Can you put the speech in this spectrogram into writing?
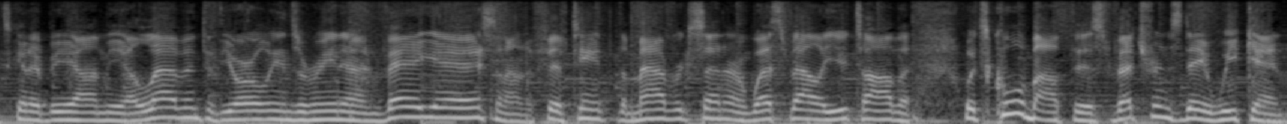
It's going to be on the 11th at the Orleans Arena in Vegas and on the 15th at the Maverick Center in West Valley, Utah. But what's cool about this Veterans Day weekend,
